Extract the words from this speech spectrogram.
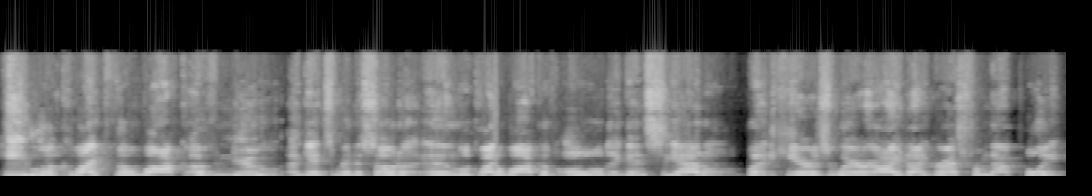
He looked like the lock of new against Minnesota and looked like a lock of old against Seattle. But here's where I digress from that point.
